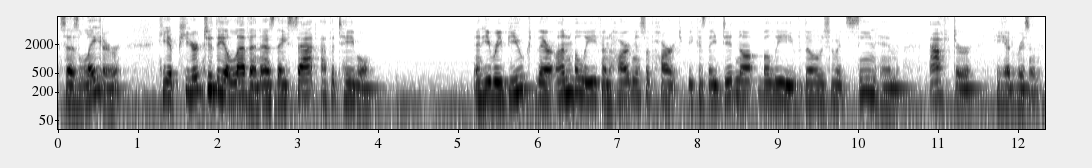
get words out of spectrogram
Says, Later, he appeared to the eleven as they sat at the table. And he rebuked their unbelief and hardness of heart because they did not believe those who had seen him after he had risen.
